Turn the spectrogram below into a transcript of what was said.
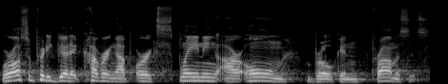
we're also pretty good at covering up or explaining our own broken promises.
